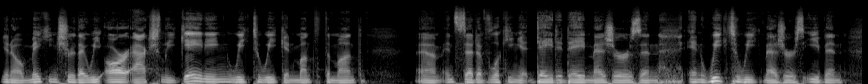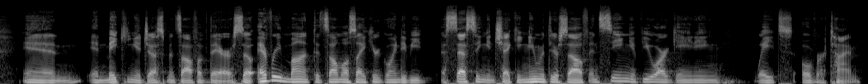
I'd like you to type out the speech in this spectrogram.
you know making sure that we are actually gaining week to week and month to month. Um, instead of looking at day to day measures and and week to week measures, even and and making adjustments off of there. So every month, it's almost like you're going to be assessing and checking in with yourself and seeing if you are gaining weight over time.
